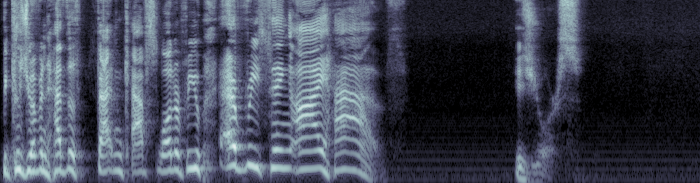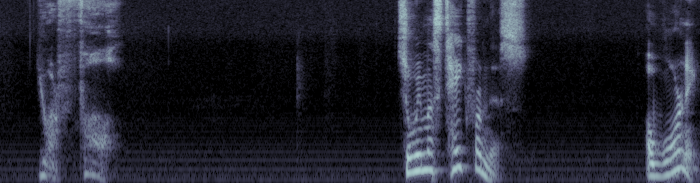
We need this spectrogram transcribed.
Because you haven't had the fattened calf slaughtered for you? Everything I have is yours. You are full. So we must take from this a warning,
